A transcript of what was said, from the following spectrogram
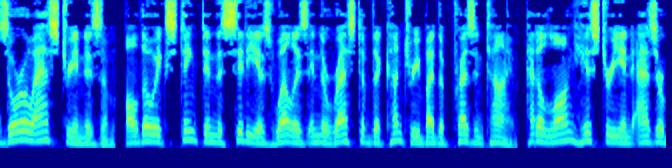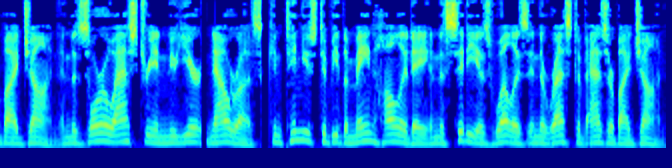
Zoroastrianism, although extinct in the city as well as in the rest of the country by the present time, had a long history in Azerbaijan and the Zoroastrian New Year Nowruz continues to be the main holiday in the city as well as in the rest of Azerbaijan.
